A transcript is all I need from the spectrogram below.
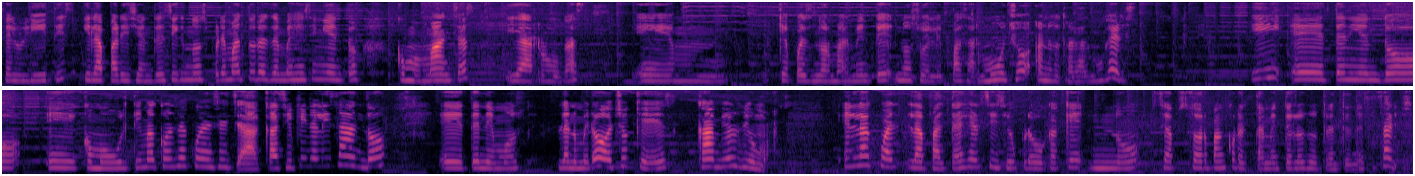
celulitis y la aparición de signos prematuros de envejecimiento como manchas y arrugas, em, que pues normalmente nos suele pasar mucho a nosotras las mujeres. Y eh, teniendo eh, como última consecuencia, ya casi finalizando, eh, tenemos la número 8 que es cambios de humor, en la cual la falta de ejercicio provoca que no se absorban correctamente los nutrientes necesarios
